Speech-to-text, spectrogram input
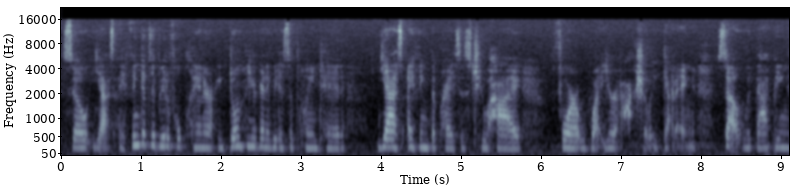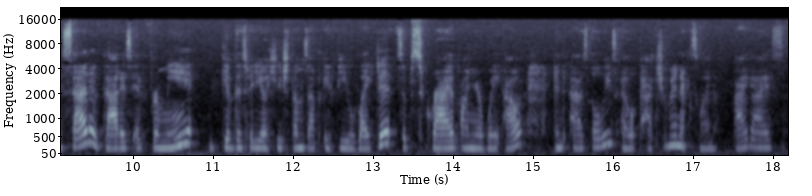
So, yes, I think it's a beautiful planner. I don't think you're going to be disappointed. Yes, I think the price is too high for what you're actually getting. So with that being said, that is it for me. Give this video a huge thumbs up if you liked it. Subscribe on your way out. And as always, I will catch you in my next one. Bye guys.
